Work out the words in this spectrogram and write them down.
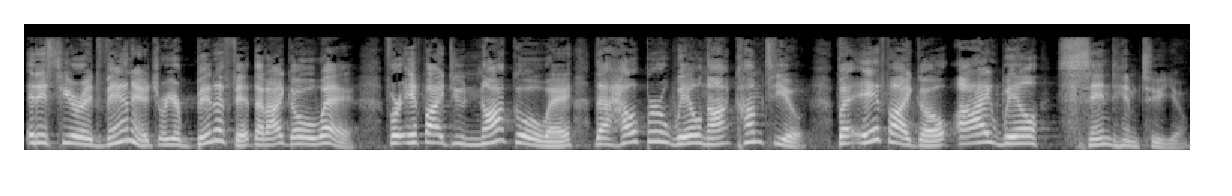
It is to your advantage or your benefit that I go away. For if I do not go away, the helper will not come to you. But if I go, I will send him to you.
